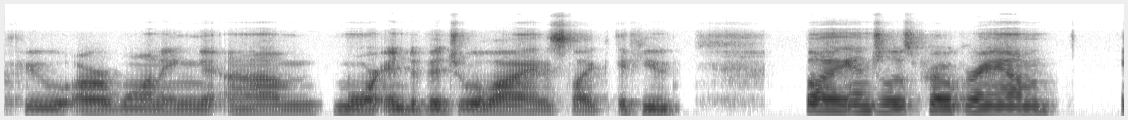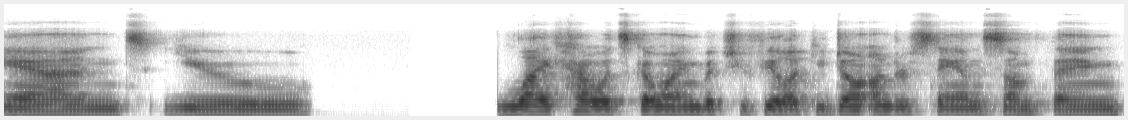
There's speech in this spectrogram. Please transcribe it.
if you are wanting um, more individualized, like if you buy Angela's program and you like how it's going, but you feel like you don't understand something,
